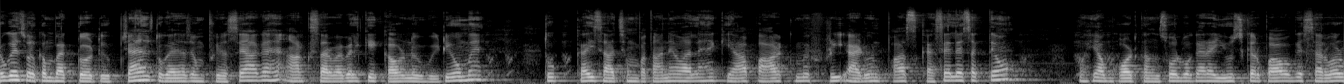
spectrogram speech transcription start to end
Hello guys welcome back to YouTube channel. तो गाइज़ आज हम फिर से आ गए हैं आर्क सर्वाइवल की एक और न्यू वीडियो में। तो गाइज़ आज हम बताने वाले हैं कि आप आर्क में फ्री एडमिन पास कैसे ले सकते हो? वही आप गॉड कंसोल वगैरह यूज़ कर पाओगे सर्वर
